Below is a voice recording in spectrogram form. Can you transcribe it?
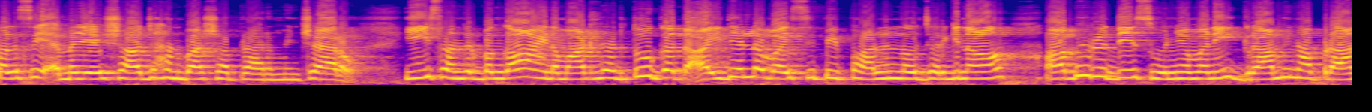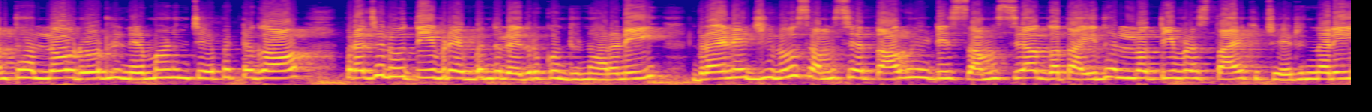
కలిసి ఎమ్మెల్యే షాజహాన్ బాషా ప్రారంభించారు. ఈ సందర్భంగా ఆయన మాట్లాడుతూ గత ఐదేళ్ళ వైసీపీ పాలనలో జరిగిన అభివృద్ధి శూన్యమని గ్రామీణ ప్రాంతాల్లో రోడ్ల నిర్మాణం చేపట్టగా ప్రజలు తీవ్ర ఇబ్బందులు ఎదుర్కొంటున్నారని డ్రైనేజీలు సమస్య తాగునీటి సమస్య గత ఐదేళ్ళలో తీవ్ర స్థాయికి చేరిందని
